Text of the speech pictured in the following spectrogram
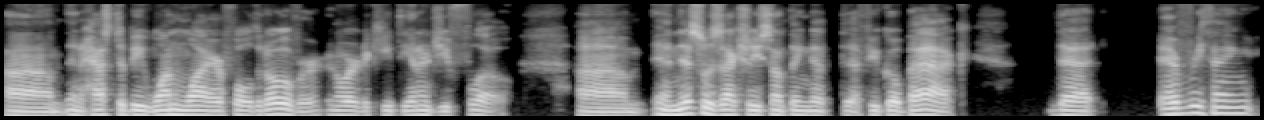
Um, and it has to be one wire folded over in order to keep the energy flow. Um, and this was actually something that, if you go back, that everything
